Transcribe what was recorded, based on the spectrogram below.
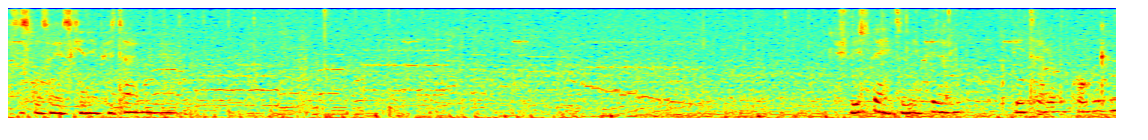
Das ist was, jetzt keine Beteiligung mehr. Ich wüsste jetzt eine Beteiligung. beat out the ball, can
